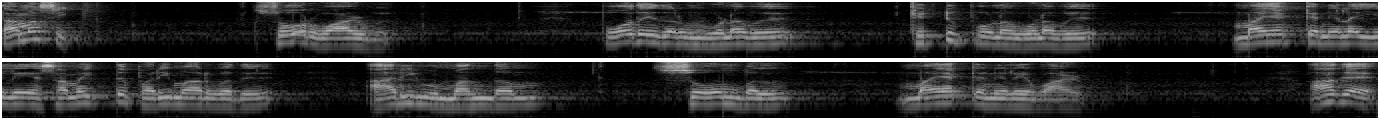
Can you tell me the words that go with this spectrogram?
தமசிக் சோர் வாழ்வு போதை தரும் உணவு கெட்டுப்போன உணவு மயக்க நிலையிலே சமைத்து பரிமாறுவது அறிவு மந்தம் சோம்பல் மயக்க நிலை வாழ்வு. ஆக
